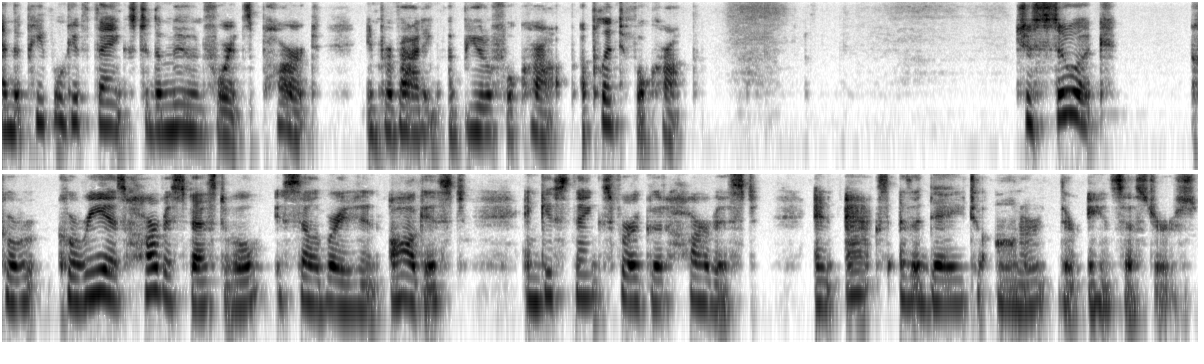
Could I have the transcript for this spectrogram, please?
and the people give thanks to the moon for its part in providing a beautiful crop, a plentiful crop. Chuseok, Korea's harvest festival, is celebrated in August and gives thanks for a good harvest and acts as a day to honor their ancestors.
